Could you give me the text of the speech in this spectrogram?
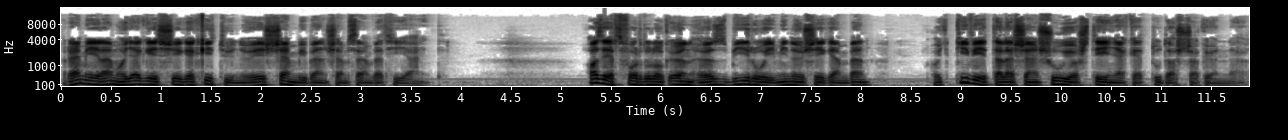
Remélem, hogy egészsége kitűnő és semmiben sem szenved hiányt. Azért fordulok önhöz bírói minőségemben, hogy kivételesen súlyos tényeket tudassak önnel.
